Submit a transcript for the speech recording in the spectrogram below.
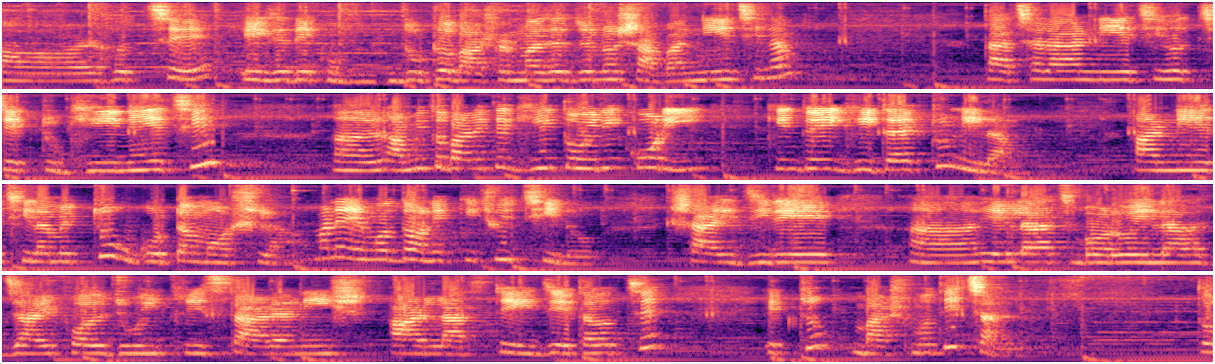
আর হচ্ছে এই যে দেখুন, দুটো বাসন মাজার জন্য সাবান নিয়েছিলাম। তাছাড়া নিয়েছি হচ্ছে একটু ঘি নিয়েছি। আমি তো বাড়িতে ঘি তৈরি করি কিন্তু এই ঘিটা একটু নিলাম। আর নিয়েছিলাম একটু গোটা মশলা। মানে এর মধ্যে অনেক কিছুই ছিল। সাই জিরে এলাচ, বড় এলাচ, জায়ফল, জয়িত্রী, স্টার অ্যানিশ, আর লাস্টে এই যে এটা হচ্ছে একটু বাসমতি চাল। তো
